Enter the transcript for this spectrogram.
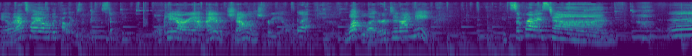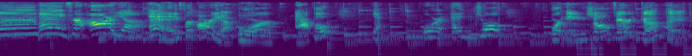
And that's why all the colors are mixed up. Okay, Aria, I have a challenge for you. What? What letter did I make? It's surprise time. A for A for Aria, or apple, Yeah. Or angel. or angel. Very good.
